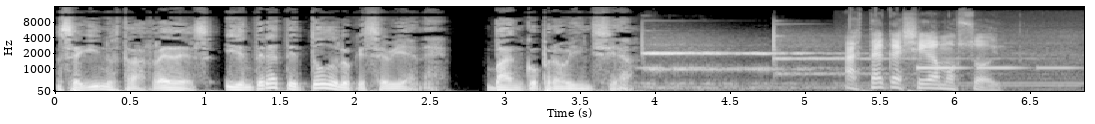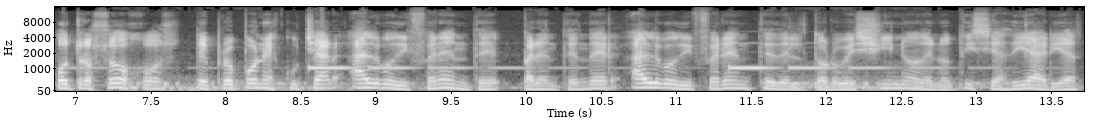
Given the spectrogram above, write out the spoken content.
Seguí nuestras redes y entérate todo lo que se viene. Banco Provincia. Hasta acá llegamos hoy. Otros ojos te propone escuchar algo diferente para entender algo diferente del torbellino de noticias diarias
